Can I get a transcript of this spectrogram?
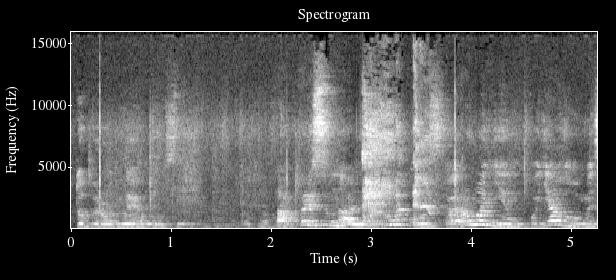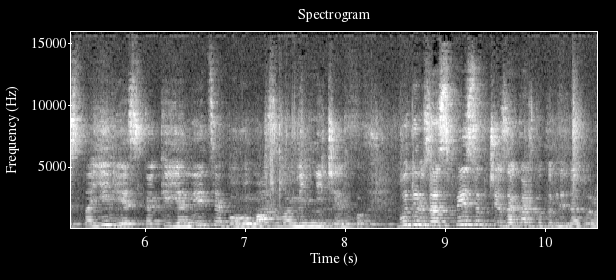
Хто проти? Голосуємо. Так, персонально. Курковська, Романенко, Яломиста, Єлєцька, Кияниця, Богомазова, Мельниченко. Будемо за список чи за кожну кандидатуру?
